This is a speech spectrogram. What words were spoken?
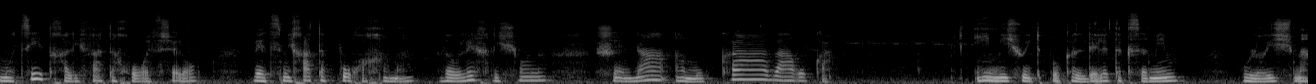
מוציא את חליפת החורף שלו ואת צמיחת הפוך החמה והולך לישון שינה עמוקה וארוכה. אם מישהו ידפוק על דלת הקסמים, הוא לא ישמע.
